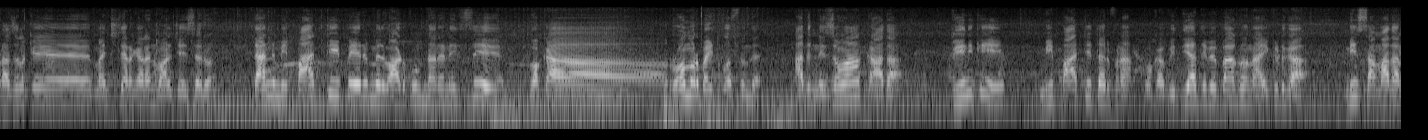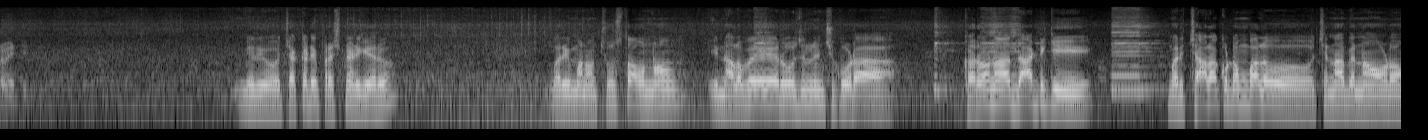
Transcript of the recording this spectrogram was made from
ప్రజలకి మంచి జరగాలని వాళ్ళు చేశారు. దాన్ని మీ పార్టీ పేరు మీద వాడుకుంటున్నారనేసి ఒక రోమర్ బయటకు వస్తుంది. అది నిజమా కాదా? దీనికి మీ పార్టీ తరఫున ఒక విద్యార్థి విభాగం నాయకుడిగా మీ సమాధానం ఏంటి? మీరు చక్కటి ప్రశ్న అడిగారు. మరి మనం చూస్తూ ఉన్నాం ఈ నలభై రోజుల నుంచి కూడా కరోనా దాటికి మరి చాలా కుటుంబాలు చిన్నాభిన్నం అవడం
